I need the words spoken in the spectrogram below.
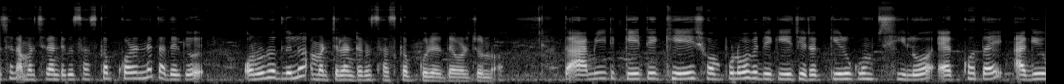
আছেন, আমার চ্যানেলটাকে সাবস্ক্রাইব করেন না তাদেরকে অনুরোধ রইল আমার চ্যানেলটাকে সাবস্ক্রাইব করে দেওয়ার জন্য। তো আমি এটা কেটে খেয়ে সম্পূর্ণভাবে দেখিয়েছি, এটা কীরকম ছিল। এক কথায় আগেও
